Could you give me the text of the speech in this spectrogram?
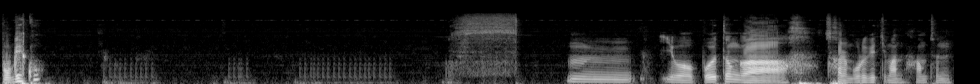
보겠고? 음 이거 뭐였던가 잘 모르겠지만 아무튼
